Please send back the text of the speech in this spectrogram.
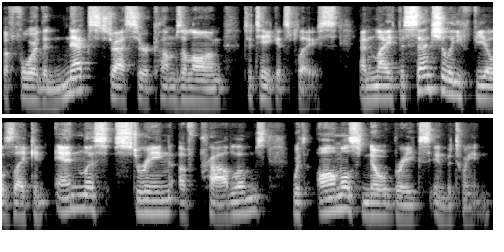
before the next stressor comes along to take its place. And life essentially feels like an endless string of problems with almost no breaks in between.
